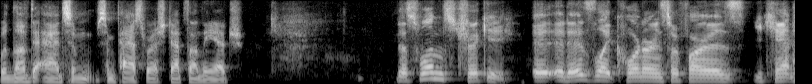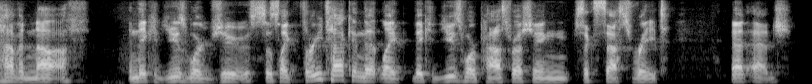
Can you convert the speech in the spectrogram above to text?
would love to add some some pass rush depth on the edge. This one's tricky. It, it is like corner insofar as you can't have enough and they could use more juice. So it's like three tech in that like they could use more pass rushing success rate at edge.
